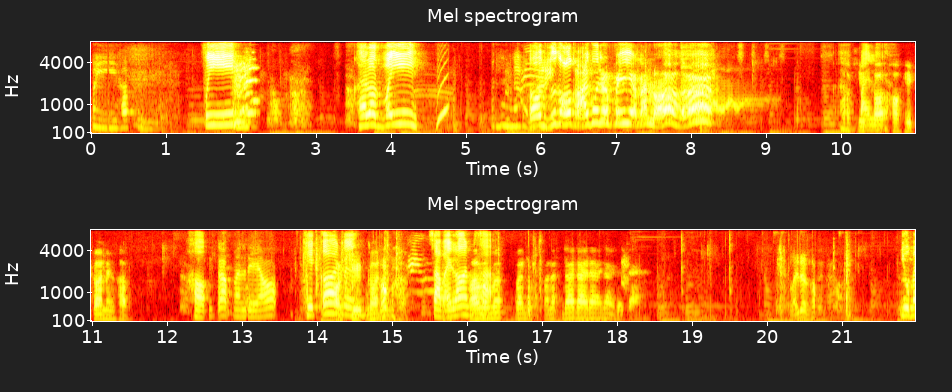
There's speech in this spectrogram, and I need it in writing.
ฟรีครับฟรีฟรีแครอทฟรีแป๊บนึงนะเดี๋ยวตอนซื้อของขายกูจะฟรีอย่างนั้นเหรอฮะขอะอเค้ไปกเลก็ยขอเค้กก้อนหนึ่งครับขอกลับมาแล้ว เค้กก้อนขอหนึ่งเค้กก้อนหนึ่งครับสามไอรอนมามาค่ะมามามาได้ได้ได้ได้เดี๋ยวจ่ายไรเดอร์ครับอยู่ไหม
